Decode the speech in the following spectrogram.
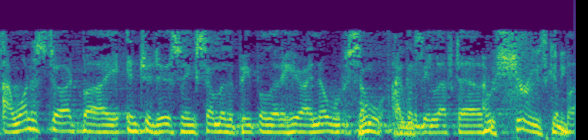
I want to start by introducing some of the people that are here. I know some are going to be left out. I was sure he was going to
